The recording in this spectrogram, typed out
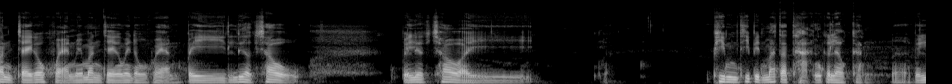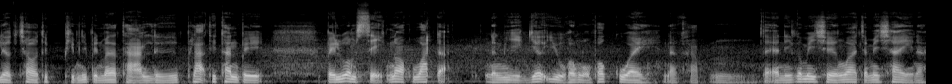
มั่นใจก็แขวนไม่มั่นใจก็ไม่ต้องแขวนไปเลือกเช่า ไปเลือกเช่าไอ้พิมพ์ที่เป็นมาตรฐานก็แล้วกันไปเลือกเช่าที่พิมพ์ที่เป็นมาตรฐาน หรือพระที่ท่านไปไปร่วมเสกนอกวัดอะยังมีอีกเยอะอยู่ของหลวงพ่อกลวยนะครับแต่อันนี้ก็ไม่เชิงว่าจะไม่ใช่นะ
